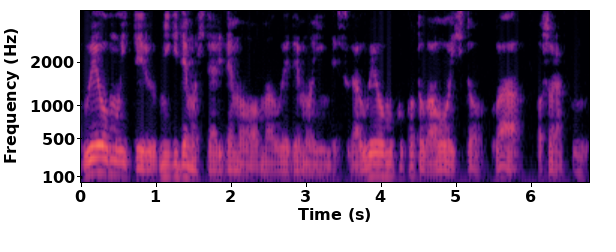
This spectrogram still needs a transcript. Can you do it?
上を向いている、右でも左でも、まあ上でもいいんですが、上を向くことが多い人は、おそらく、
